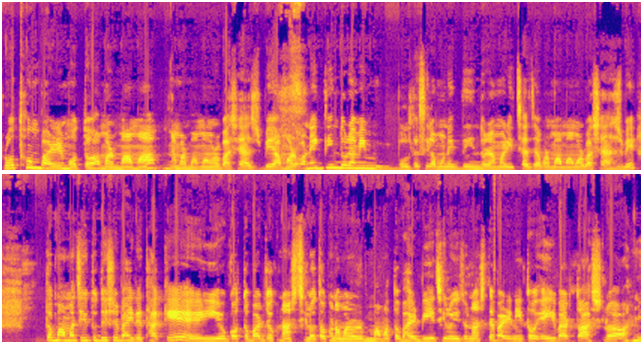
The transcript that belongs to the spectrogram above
প্রথমবারের মতো আমার মামা আমার মামা আমার বাসায় আসবে। আমার অনেক দিন ধরে আমি বলতেছিলাম, অনেক দিন ধরে আমার ইচ্ছা যে আমার মামা আমার বাসায় আসবে। তো মামা যেহেতু দেশের বাইরে থাকে, এই, গতবার যখন আসছিল তখন আমার মামা তো ভাইয়ের বিয়ে ছিল, এই জন্য আসতে পারিনি। তো এইবার তো আসলো, আমি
